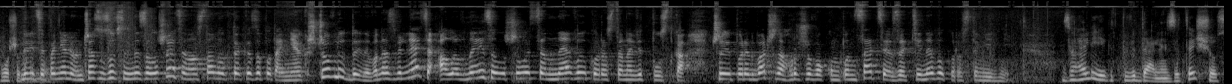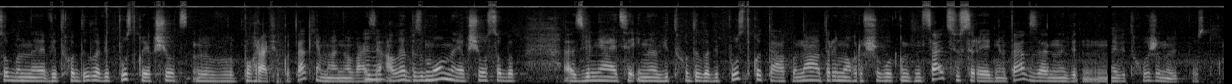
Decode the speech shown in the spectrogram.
пошук. Дивіться, пані Альон, часу зовсім не залишається. Наостанок таке запитання. Якщо в людини вона звільняється, але в неї залишилася невикористана відпустка, чи передбачена грошова компенсація за ті невикористані дні? Взагалі є відповідальність за те, що особа не відходила відпустку, якщо е, по графіку, так я маю на увазі. Але безумовно, якщо особа е, звільняється і не відходила відпустку, так вона отримає грошову компенсацію середню, так за невід- невідходжену відпустку.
